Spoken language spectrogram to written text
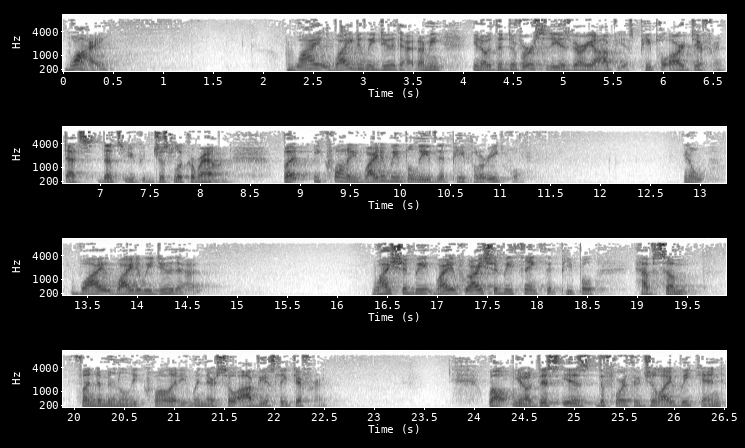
why? Why, why do we do that? I mean, you know, the diversity is very obvious. People are different. That's, that's, you could just look around. But equality, why do we believe that people are equal? You know, why, why do we do that? Why should we, why, why should we think that people have some fundamental equality when they're so obviously different? Well, you know, this is the 4th of July weekend,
